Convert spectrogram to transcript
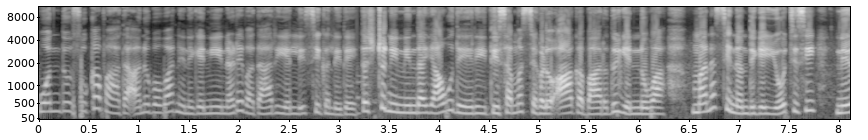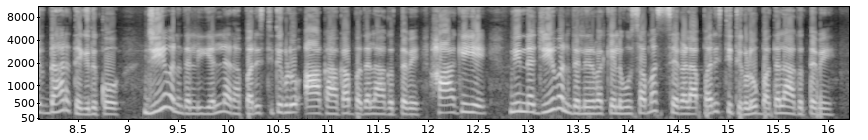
ಒಂದು ಸುಖವಾದ ಅನುಭವ ನಿನಗೆ ನೀ ನಡೆವ ದಾರಿಯಲ್ಲಿ ಸಿಗಲಿದೆ. ಅದಷ್ಟು ನಿನ್ನಿಂದ ಯಾವುದೇ ರೀತಿ ಸಮಸ್ಯೆಗಳು ಆಗಬಾರದು ಎನ್ನುವ ಮನಸ್ಸಿನೊಂದಿಗೆ ಯೋಚಿಸಿ ನಿರ್ಧಾರ ತೆಗೆದುಕೋ. ಜೀವನದಲ್ಲಿ ಎಲ್ಲರ ಪರಿಸ್ಥಿತಿಗಳು ಆಗಾಗ ಬದಲಾಗುತ್ತವೆ. ಹಾಗೆಯೇ ನಿನ್ನ ಜೀವನದಲ್ಲಿರುವ ಕೆಲವು ಸಮಸ್ಯೆಗಳ ಪರಿಸ್ಥಿತಿಗಳು ಬದಲಾಗುತ್ತವೆ.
